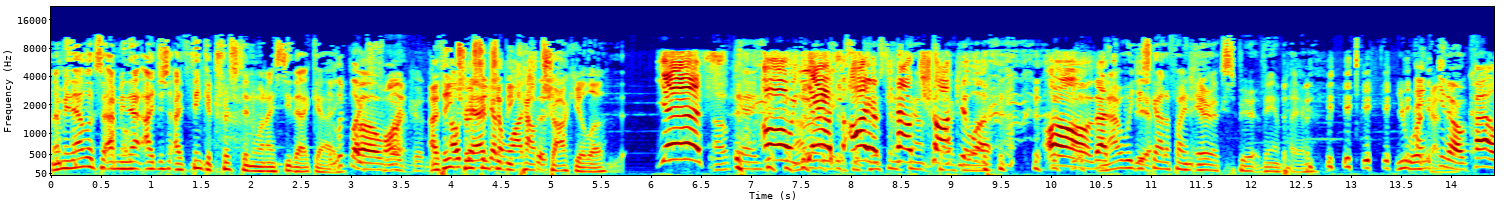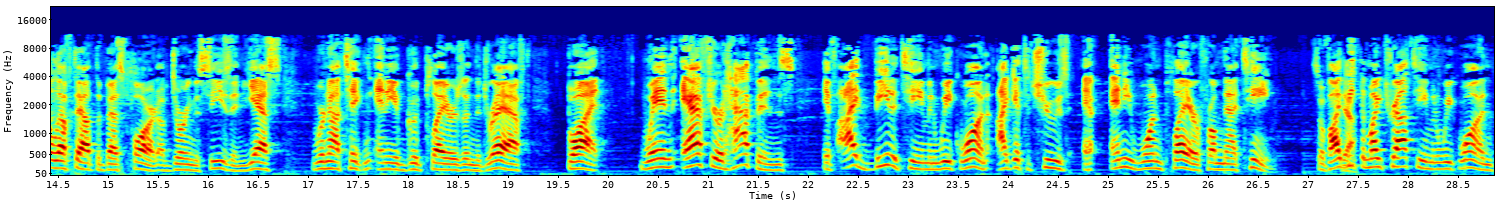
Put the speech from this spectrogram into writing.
I mean, that looks. I mean, that, I just I think of Tristan when I see that guy. It looked like oh fun. I think Okay, Tristan gotta should be Count this. Chocula. Yes. Okay. Oh All yes, right, I am Count, Count Chocula. oh, that's now we just yeah. got to find Eric's spirit vampire. you work And on you that. know, Kyle left out the best part of during the season. Yes, we're not taking any of good players in the draft, but when after it happens, if I beat a team in week one, I get to choose a- any one player from that team. So if I Yeah. beat the Mike Trout team in week one,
